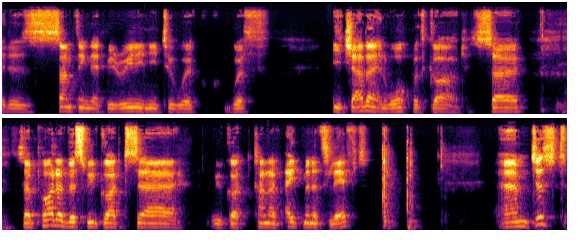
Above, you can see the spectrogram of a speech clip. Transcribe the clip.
it is something that we really need to work with each other and walk with God. So, so part of this we've got. Uh, We've got kind of eight minutes left. Um, just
